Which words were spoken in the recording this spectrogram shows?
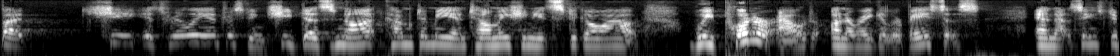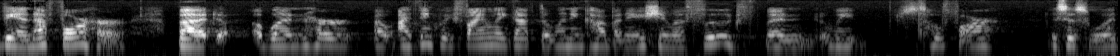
but she, it's really interesting. She does not come to me and tell me she needs to go out. We put her out on a regular basis, and that seems to be enough for her. But when her, oh, I think we finally got the winning combination with food, and we, so far, is this is wood.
